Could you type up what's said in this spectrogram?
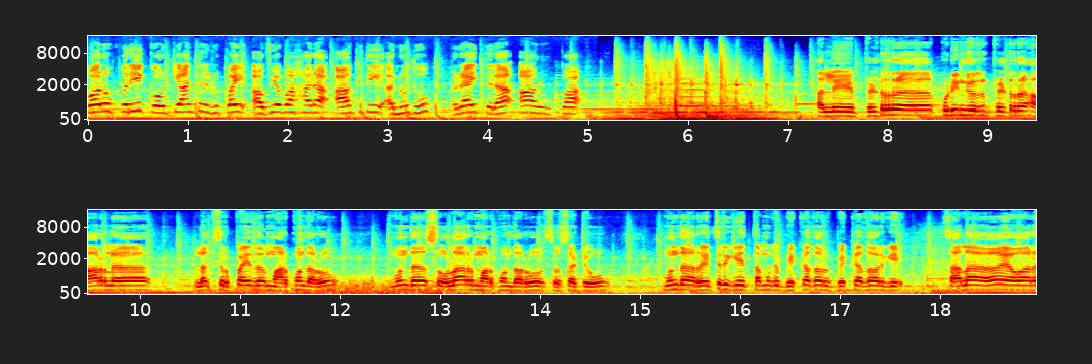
ಬರೋಬ್ಬರಿ ಕೋಟ್ಯಾಂತರ ರೂಪಾಯಿ ಅವ್ಯವಹಾರ ಆಗಿದೆ ಅನ್ನೋದು ರೈತರ ಆರೋಪ. ಅಲ್ಲಿ ಫಿಲ್ಟರ್, ಕುಡಿ ನೀರಿನ ಫಿಲ್ಟರ್ ಆರು ಲಕ್ಷ ರೂಪಾಯಿದು ಮಾರ್ಕೊಂಡಾರು. ಮುಂದೆ ಸೋಲಾರ್ ಮಾರ್ಕೊಂಡಾರು ಸೊಸೈಟಿವು ಮುಂದೆ ರೈತರಿಗೆ ತಮಗೆ ಬೇಕಾದವ್ರಿಗೆ ಬೇಕಾದವ್ರಿಗೆ ಸಾಲ, ವ್ಯವಹಾರ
